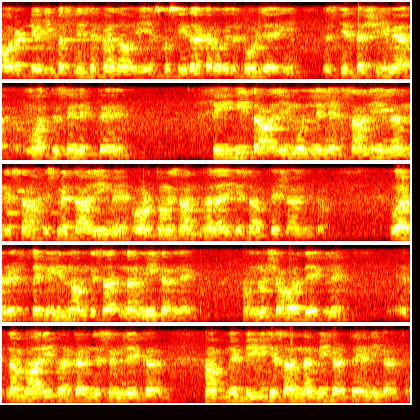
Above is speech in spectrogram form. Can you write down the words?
عورت ٹیڑھی پسلی سے پیدا ہوئی ہے، اس کو سیدھا کرو گے تو ٹوٹ جائے گی۔ اس کی تشریح میں محدثین لکھتے ہیں فی ہی تعلیم الحسانی النساء۔ اس میں تعلیم ہے عورتوں کے ساتھ بھلائی کے ساتھ پیش آنے کا۔ وہ رفت بھی ان کے ساتھ نرمی کرنے کا۔ ہم لوگ شوہر دیکھ لیں، اتنا بھاری بھر کر جسم لے کر ہم اپنے بیوی کے ساتھ نرمی کرتے ہیں یا نہیں کرتے؟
